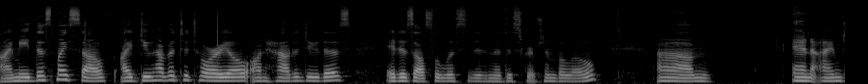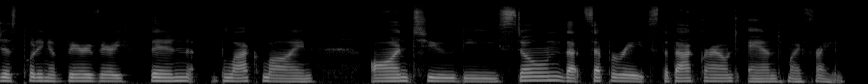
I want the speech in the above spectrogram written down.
I made this myself. I do have a tutorial on how to do this. It is also listed in the description below. Um, and I'm just putting a very, very thin black line onto the stone that separates the background and my frame.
